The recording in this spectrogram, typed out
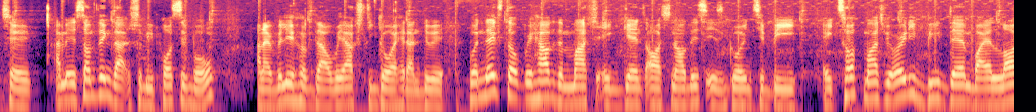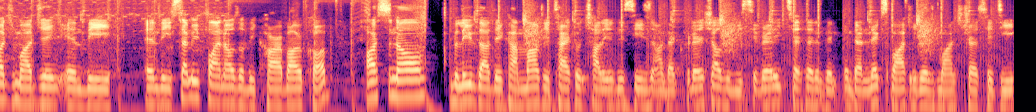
So, I mean, it's something that should be possible. And I really hope that we actually go ahead and do it. But next up, we have the match against Arsenal. This is going to be a tough match. We already beat them by a large margin in the in the semi-finals of the Carabao Cup. Arsenal believe that they can mount a title challenge this season and their credentials will be severely tested in, the, in their next match against Manchester City.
